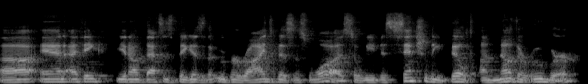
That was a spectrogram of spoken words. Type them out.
Uh, and I think you know that's as big as the Uber rides business was. So we've essentially built another Uber,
